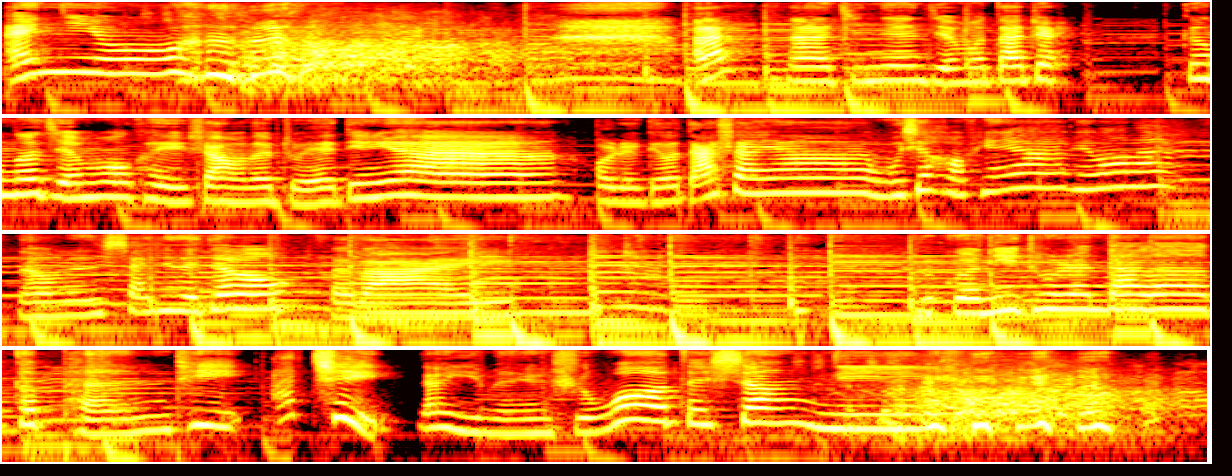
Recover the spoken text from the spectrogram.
爱你哟。好了，那今天节目到这儿，更多节目可以上我的主页订阅啊，或者给我打赏呀，五星好评呀，别忘了。那我们下期再见喽，拜拜。如果你突然打了个喷嚏，阿嚏，那因为是我在想你。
